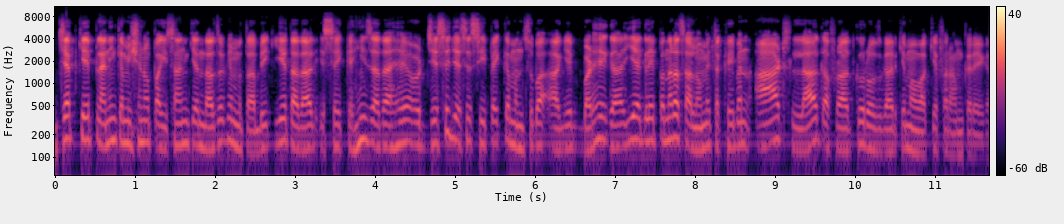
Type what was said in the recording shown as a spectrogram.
جبکہ پلاننگ کمیشن آف پاکستان کے اندازوں کے مطابق یہ تعداد اس سے کہیں زیادہ ہے اور جیسے جیسے سی پیک کا منصوبہ آگے بڑھے گا، یہ اگلے پندرہ سالوں میں تقریباً آٹھ لاکھ افراد کو روزگار کے مواقع فراہم کرے گا۔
